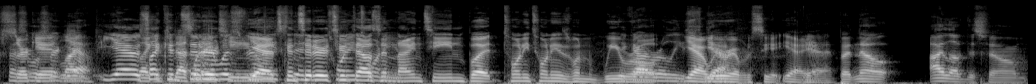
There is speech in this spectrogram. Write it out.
circuit circuit, like Yeah, it's Like like, in considered. 2019. yeah, it's considered 2019, but 2020 is when we It were got all. released. Yeah, we were able to see it. Yeah, yeah. yeah. But no, I love this film.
